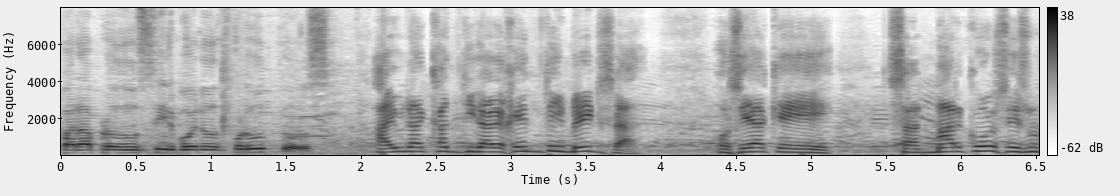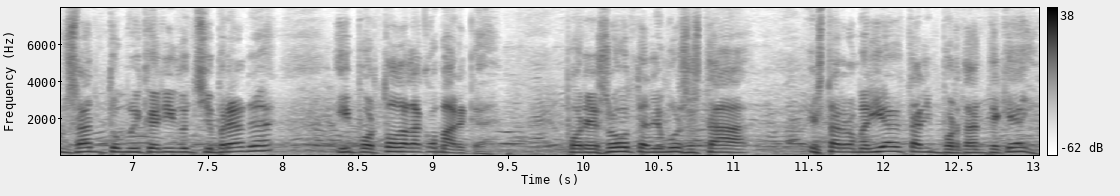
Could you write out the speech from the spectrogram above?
para producir buenos frutos. Hay una cantidad de gente inmensa, o sea que San Marcos es un santo muy querido en Chiprana y por toda la comarca. Por eso tenemos esta, esta romería tan importante que hay.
